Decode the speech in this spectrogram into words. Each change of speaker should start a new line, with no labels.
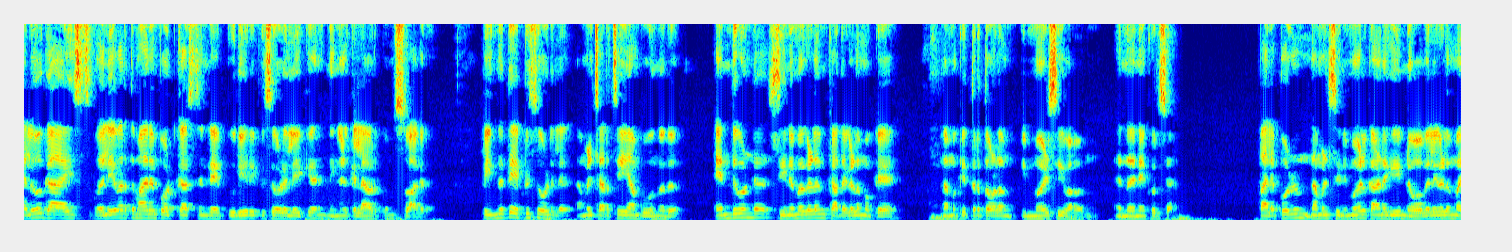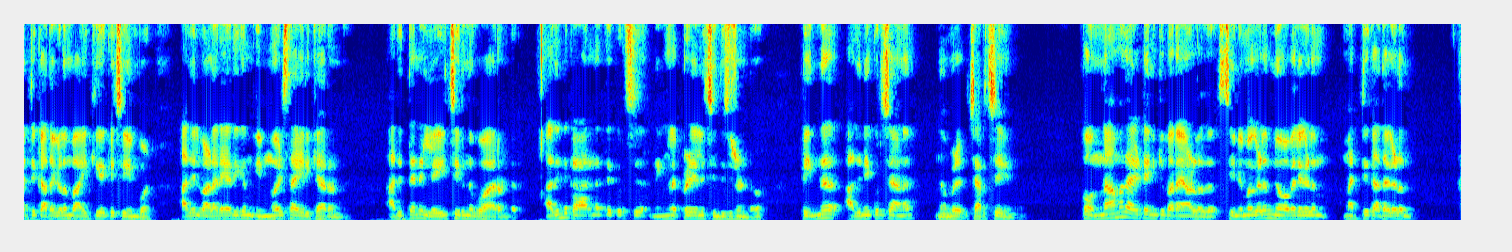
Hello guys വലിയ വർത്തമാനം പോഡ്കാസ്റ്റിന്റെ പുതിയൊരു എപ്പിസോഡിലേക്ക് നിങ്ങൾക്ക് എല്ലാവർക്കും സ്വാഗതം. ഇപ്പൊ ഇന്നത്തെ എപ്പിസോഡിൽ നമ്മൾ ചർച്ച ചെയ്യാൻ പോകുന്നത് എന്തുകൊണ്ട് സിനിമകളും കഥകളും ഒക്കെ നമുക്ക് ഇത്രത്തോളം ഇമ്മേഴ്സീവ് ആകുന്നു എന്നതിനെ കുറിച്ചാണ് പലപ്പോഴും നമ്മൾ സിനിമകൾ കാണുകയും നോവലുകളും മറ്റ് കഥകളും വായിക്കുകയൊക്കെ ചെയ്യുമ്പോൾ അതിൽ വളരെയധികം ഇമ്മേഴ്സ് ആയിരിക്കാറുണ്ട്. അതിൽ തന്നെ ലയിച്ചിരുന്നു പോകാറുണ്ട്. അതിന്റെ കാരണത്തെക്കുറിച്ച് നിങ്ങൾ എപ്പോഴേലും ചിന്തിച്ചിട്ടുണ്ടോ? അപ്പൊ ഇന്ന് അതിനെക്കുറിച്ചാണ് നമ്മൾ ചർച്ച ചെയ്യുന്നു. അപ്പൊ ഒന്നാമതായിട്ട് എനിക്ക് പറയാനുള്ളത് സിനിമകളും നോവലുകളും മറ്റ് കഥകളും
